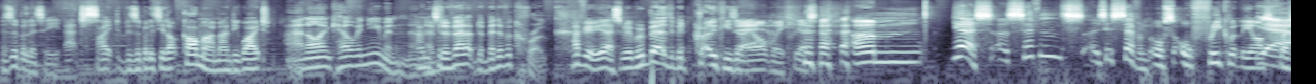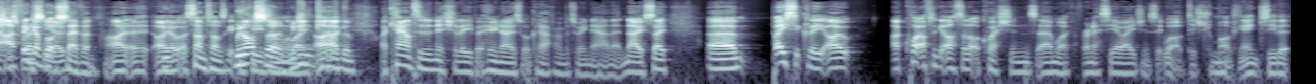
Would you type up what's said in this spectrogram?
Visibility at sitevisibility.com. I'm Andy White. And I'm Kelvin Newman, and, And I've to- developed a bit of a croak. Have you? Yes, we're both a bit croaky today, aren't we? Yes. um, yes, uh, seven. Is it seven or, or frequently asked yeah, questions? I think I've got seven. I, I, I sometimes get We're not confused certain. along the We didn't I, count I- them. I counted initially, but who knows what could happen between now and then. No, so um, basically, I I quite often get asked a lot of questions um, working for an SEO agency, well, a digital marketing agency that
